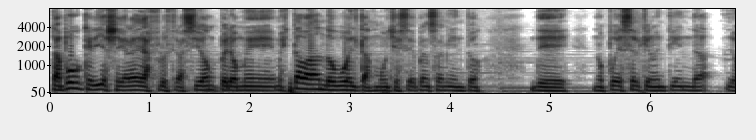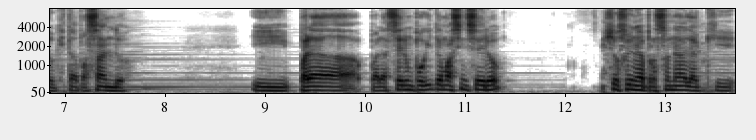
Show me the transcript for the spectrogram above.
tampoco quería llegar a la frustración, pero me, me, estaba dando vueltas mucho ese pensamiento de no puede ser que no entienda lo que está pasando. Y para, ser un poquito más sincero, yo soy una persona a la que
